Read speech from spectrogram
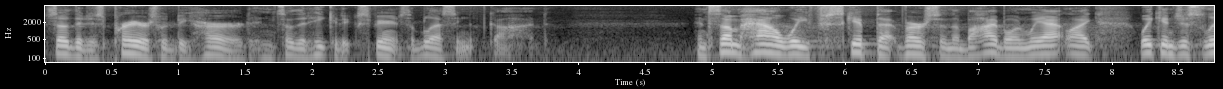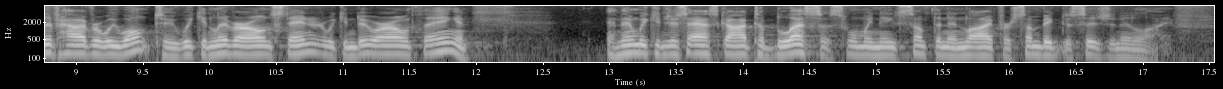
so that his prayers would be heard and so that he could experience the blessing of God. And somehow we've skipped that verse in the Bible and we act like we can just live however we want to. We can live our own standard, we can do our own thing, and, and then we can just ask God to bless us when we need something in life or some big decision in life.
